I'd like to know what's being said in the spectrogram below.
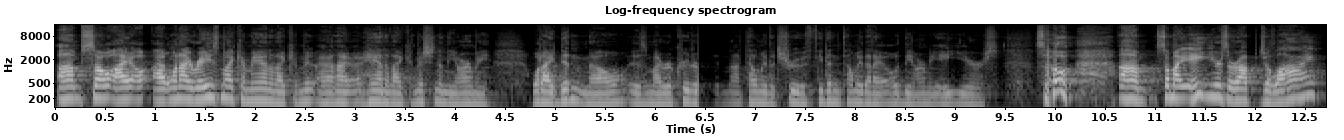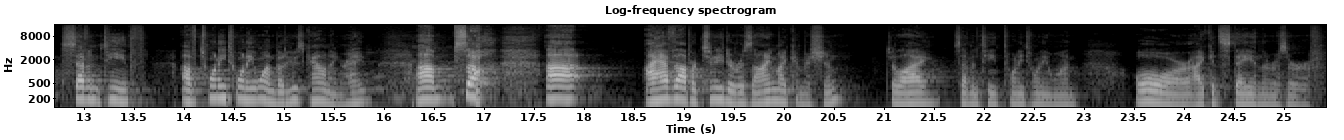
Um, so I, I, when I raised my command and I, commi- and I hand and I commissioned in the army, what I didn't know is my recruiter did not tell me the truth. He didn't tell me that I owed the army eight years. So, um, so my eight years are up July 17th of 2021. But who's counting, right? Um, so uh, I have the opportunity to resign my commission July 17th, 2021, or I could stay in the reserve.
